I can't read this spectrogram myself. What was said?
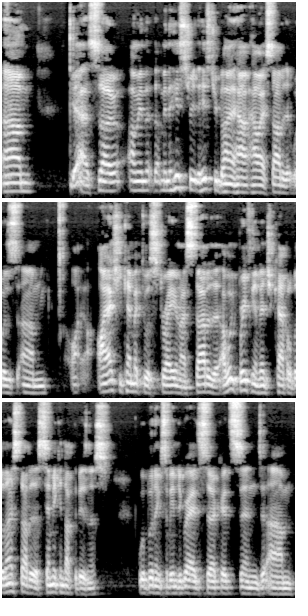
Um, yeah. So I mean, the, I mean, the history the history behind how, how I started it was. Um, I, I actually came back to Australia and I started. it. I worked briefly in venture capital, but then I started a semiconductor business we're building some integrated circuits and um,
